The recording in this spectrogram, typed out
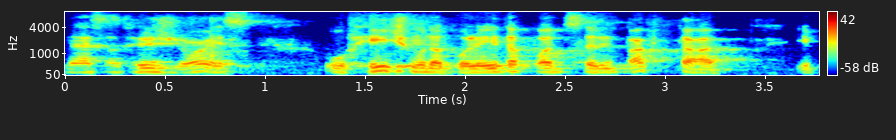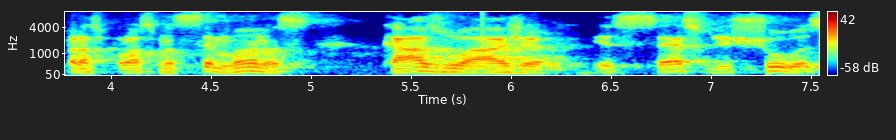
Nessas regiões, o ritmo da colheita pode ser impactado e para as próximas semanas, caso haja excesso de chuvas,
